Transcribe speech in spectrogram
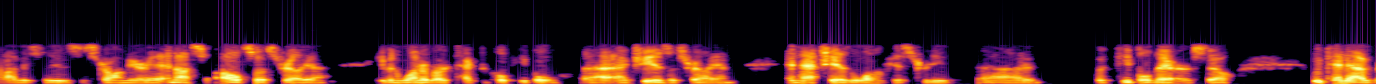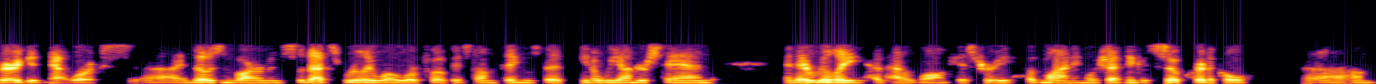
obviously is a strong area, and also Australia. Even one of our technical people uh, actually is Australian and actually has a long history uh, with people there. So we tend to have very good networks uh, in those environments. So that's really where we're focused on things that you know we understand and that really have had a long history of mining, which I think is so critical. Um,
